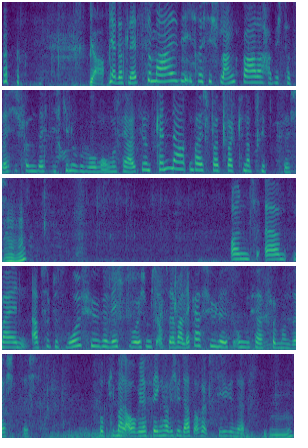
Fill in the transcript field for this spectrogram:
ja. Ja, das letzte Mal, wie ich richtig schlank war, da habe ich tatsächlich 65 Kilo gewogen ungefähr. Als wir uns kennenlernten, war ich bei, bei knapp 70. Mhm. Und ähm, mein absolutes Wohlfühlgewicht, wo ich mich auch selber lecker fühle, ist ungefähr 65. So Pi mal Auge. Deswegen habe ich mir das auch als Ziel gesetzt. Mhm.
